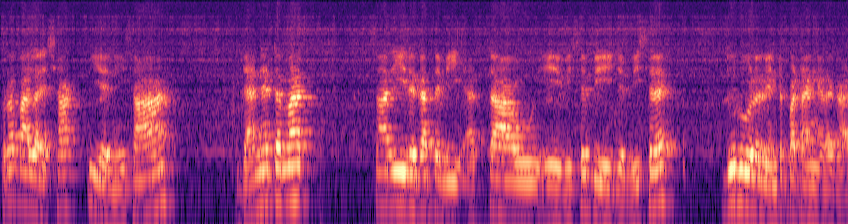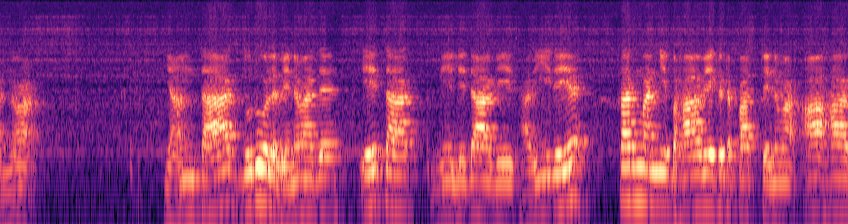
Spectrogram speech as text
ප්‍රබල ශක්තිය නිසා දැනටමත් ශරීරගත වී ඇත්තා වූ ඒ විස බීජ විස දුර්වල වෙන්න පටන් අර ගන්නවා යන්තාක් දුර්වල වෙනවද ඒ තාක් මේ ලෙඩාගේ ශරීරය කර්මන්‍ය භාවයකටපත් වෙනවා ආහාර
